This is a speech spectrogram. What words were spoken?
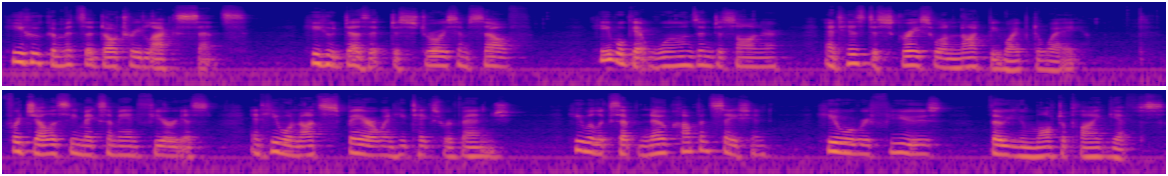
He who commits adultery lacks sense. He who does it destroys himself. He will get wounds and dishonor, and his disgrace will not be wiped away. For jealousy makes a man furious, and he will not spare when he takes revenge. He will accept no compensation. He will refuse, though you multiply gifts.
